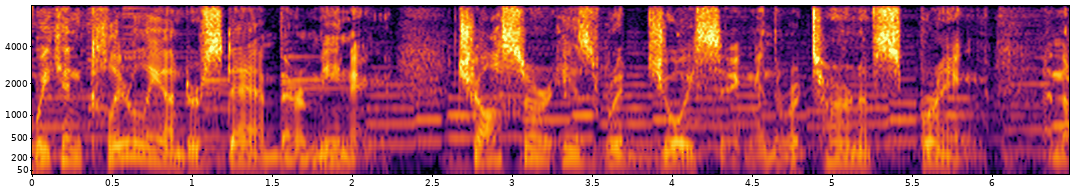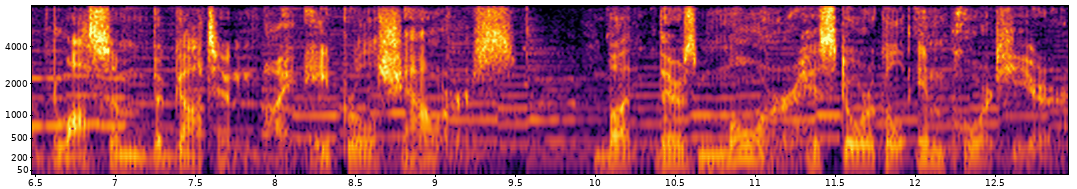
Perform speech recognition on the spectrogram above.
we can clearly understand their meaning. Chaucer is rejoicing in the return of spring and the blossom begotten by April showers. But there's more historical import here.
